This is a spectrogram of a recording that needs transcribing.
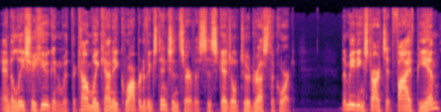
and Alicia Hugan with the Conway County Cooperative Extension Service is scheduled to address the court. The meeting starts at 5 p.m.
